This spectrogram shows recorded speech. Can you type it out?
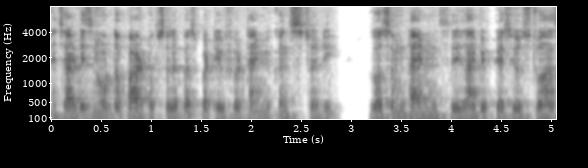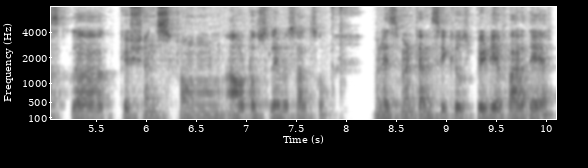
hrd is not the part of syllabus but if you have time you can study. Because sometimes the IBPS used to ask the questions from out of syllabus also management MCQs PDF are there.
